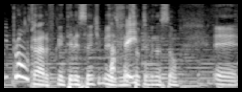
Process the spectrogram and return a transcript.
E pronto. Cara, fica interessante mesmo Tá essa combinação. É,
